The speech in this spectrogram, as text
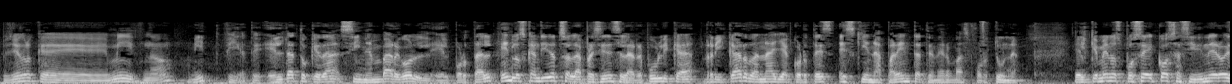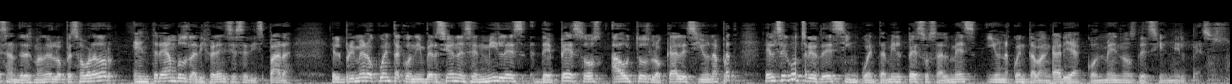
Pues yo creo que Mead, ¿no? MIT, fíjate, el dato que da, sin embargo, el, portal, en los candidatos a la presidencia de la República, Ricardo Anaya Cortés es quien aparenta tener más fortuna. El que menos posee cosas y dinero es Andrés Manuel López Obrador. Entre ambos la diferencia se dispara. El primero cuenta con inversiones en miles de pesos, autos locales y una. El segundo de 50 mil pesos al mes y una cuenta bancaria con menos de 100 mil pesos.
